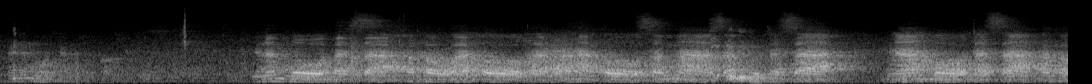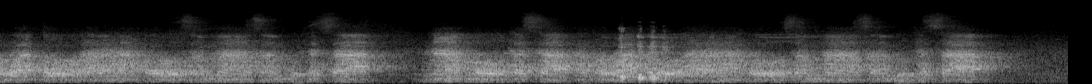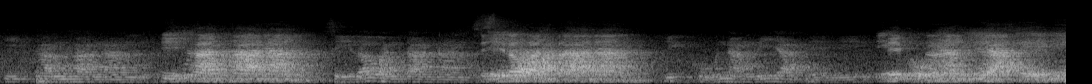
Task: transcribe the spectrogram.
ท่านนโมสามจบพร้อมกัน นะโมตัสสะภะคะวะโตอะระหะโตสัมมาสัมพุทธัสสะนะโมตัสสะภะคะวะโตอะระหะโตสัมมาสัมพุทธัสสะนะโมตัสสะภะคะวะโตอะระหะโตสัมมาสัมพุทธัสสะอิทังทานังอิทังทานัง ศีลวันตานัง ศีลวันตานัง ภิกขุนังนิยาเทมิ ภิกขุนังนิยาเทมิ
